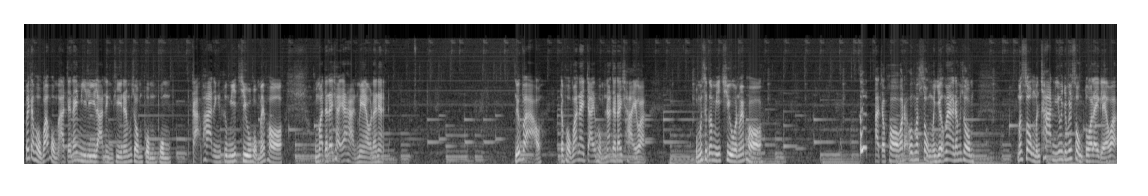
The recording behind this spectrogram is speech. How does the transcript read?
เฮ้ยแต่ผมว่าผมอาจจะได้มีลีลาหนึ่งทีนะท่านผู้ชมผมผมกะพลาดอย่างนี้คือมิชิลผมไม่พอ ผมอาจจะได้ใช้อาหารแมวแล้วเนี่ย หรือเปล่า แต่ผมว่าในใจผมน่าจะได้ใช้ว่ะ ผมรู้สึกว่ามิชิลมันไม่พอ อาจจะพอก็ได้โอ้มันส่งมาเยอะมากเลยท่านผู้ชม มันส่งเหมือนชาตินี้มันจะไม่ส่งตัวอะไรอีกแล้วอะ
